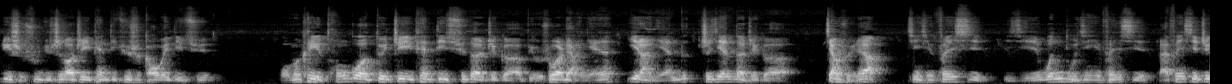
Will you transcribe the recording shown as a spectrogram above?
历史数据知道这一片地区是高危地区。我们可以通过对这一片地区的这个，比如说两年一两年的之间的这个降水量进行分析，以及温度进行分析，来分析这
